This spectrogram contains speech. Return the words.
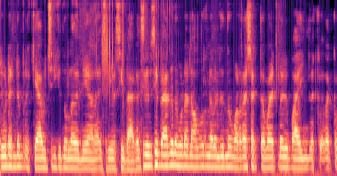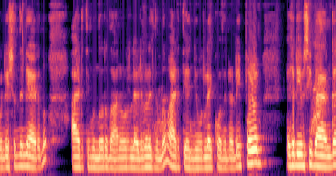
ഡിവിഡൻഡും പ്രഖ്യാപിച്ചിരിക്കുന്നുള്ളത് തന്നെയാണ് H D F C bank. H D F C bank നമ്മുടെ ലോവർ ലെവലിൽ നിന്ന് വളരെ ശക്തമായിട്ടുള്ള ഒരു ബൈങ് റെക്കമെൻഡേഷൻ തന്നെയായിരുന്നു. ആയിരത്തി മുന്നൂറ് നാനൂറ് ലെവലുകളിൽ നിന്നും ആയിരത്തി അഞ്ഞൂറിലേക്ക് വന്നിട്ടുണ്ട്. ഇപ്പോഴും H D F C bank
